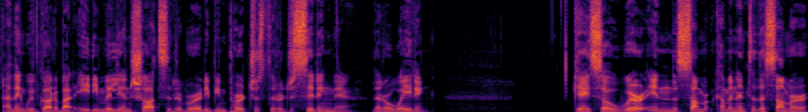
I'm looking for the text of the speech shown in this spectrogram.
I think we've got about 80 million shots that have already been purchased that are just sitting there, that are waiting. Okay, so we're in the summer, coming into the summer,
